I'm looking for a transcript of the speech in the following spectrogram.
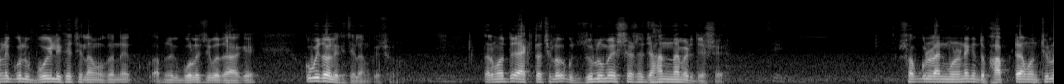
অনেকগুলো বই লিখেছিলাম, ওখানে আপনাকে বলেছি বোধহয় আগে। কবিতাও লিখেছিলাম কিছু। তার মধ্যে একটা ছিল, জুলুমের শেষে জাহান্নামের দেশে। জি জি সবগুলো লাইন মনে নেই, কিন্তু ভাবটা এমন ছিল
